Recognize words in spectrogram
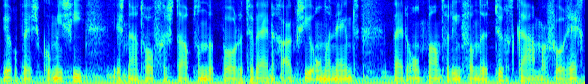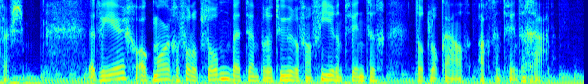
Europese Commissie is naar het Hof gestapt omdat Polen te weinig actie onderneemt... bij de ontmanteling van de tuchtkamer voor rechters. Het weer, ook morgen volop zon, bij temperaturen van 24 tot lokaal 28 graden.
